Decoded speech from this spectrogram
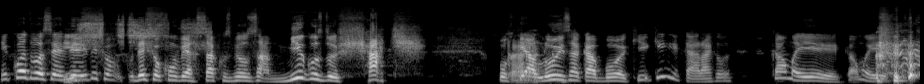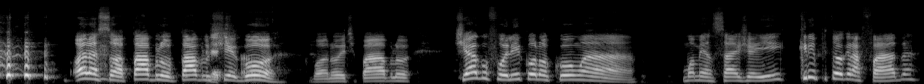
Enquanto você vê aí, deixa eu, deixa eu conversar com os meus amigos do chat porque caraca. a luz acabou aqui. Que caraca? Calma aí, calma aí. Olha só, Pablo, Pablo chegou. Boa noite, Pablo. Tiago Foli colocou uma, uma mensagem aí, criptografada.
